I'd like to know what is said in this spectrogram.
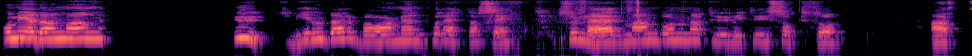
Och medan man utbildar barnen på detta sätt så lär man dem naturligtvis också att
